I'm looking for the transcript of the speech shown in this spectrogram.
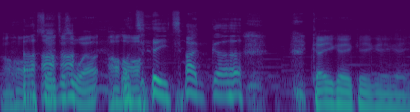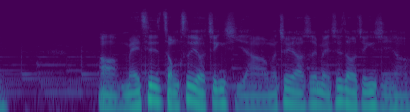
哦，所以就是我要，好 好我，自己唱歌，可以可以可以可以可以，哦，每次总是有惊喜啊，我们最老师每次都有惊喜哦。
